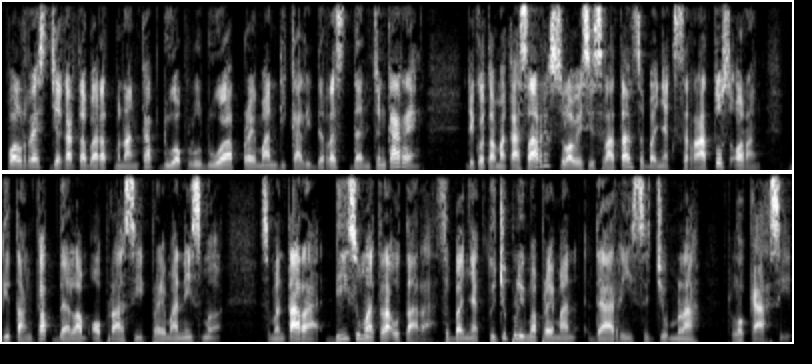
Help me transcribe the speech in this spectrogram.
Polres Jakarta Barat menangkap 22 preman di Kalideres dan Cengkareng. Di kota Makassar, Sulawesi Selatan sebanyak 100 orang ditangkap dalam operasi premanisme. Sementara di Sumatera Utara sebanyak 75 preman dari sejumlah lokasi.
